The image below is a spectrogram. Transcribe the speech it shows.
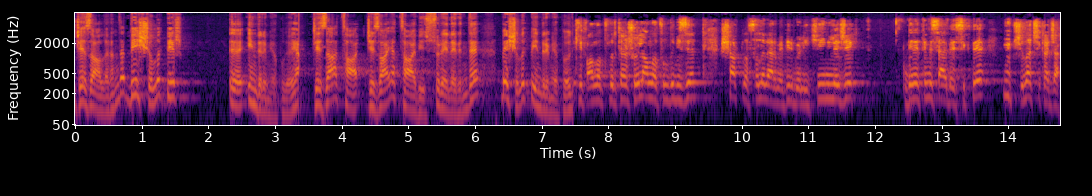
cezalarında 5 yıllık bir e, indirim yapılıyor. Yani ceza ta- cezaya tabi sürelerinde 5 yıllık bir indirim yapılıyor. teklif anlatılırken şöyle anlatıldı bize. Şartla salıverme 1 bölü 2'ye inilecek. Denetimi serbestlikte 3 yıla çıkacak.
